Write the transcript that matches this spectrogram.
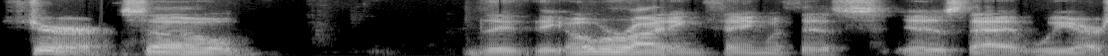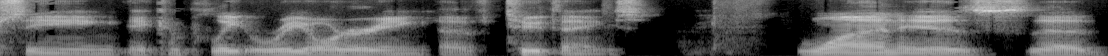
Sure. So the the overriding thing with this is that we are seeing a complete reordering of two things. One is the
